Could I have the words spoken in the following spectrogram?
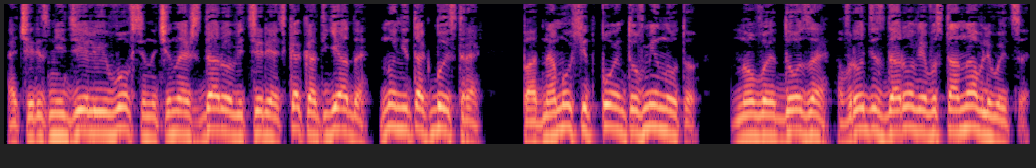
а через неделю и вовсе начинаешь здоровье терять, как от яда, но не так быстро. По одному хитпоинту в минуту. Новая доза, вроде здоровья восстанавливается,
